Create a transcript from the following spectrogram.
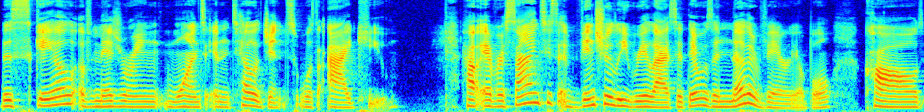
the scale of measuring one's intelligence was IQ. However, scientists eventually realized that there was another variable called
